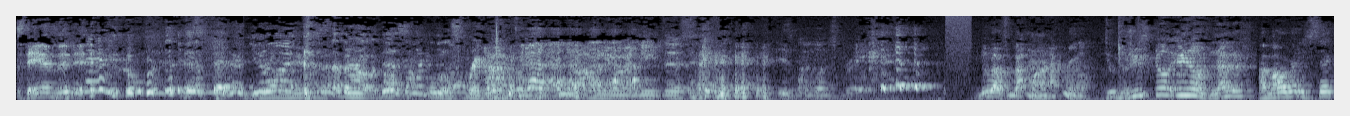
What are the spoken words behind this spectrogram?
Stands in it. you know what? There's nothing wrong with this. I like a little sprinkle. I'm gonna need this. It's my lunch break. Dude, I forgot my happy meal. Dude, did you still eat those nuggets? I'm already sick.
